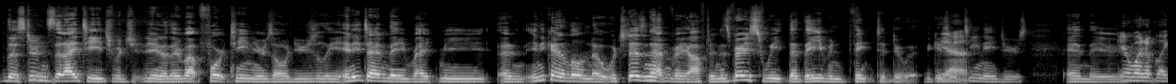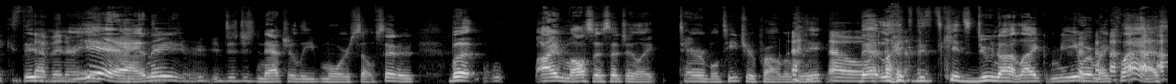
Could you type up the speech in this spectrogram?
the students that I teach, which you know they're about fourteen years old usually, anytime they write me an, any kind of little note, which doesn't happen very often, it's very sweet that they even think to do it because Yeah. you're teenagers and they're You're one of like seven or eight. yeah, and they they're just naturally more self centered. But I'm also such a like terrible teacher, probably. no. That like the kids do not like me or my class,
